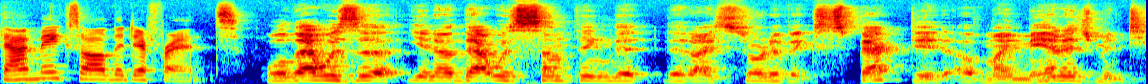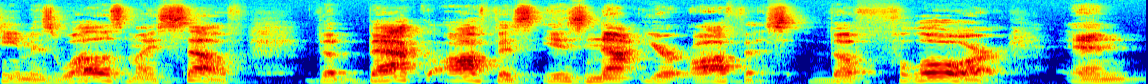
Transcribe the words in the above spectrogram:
That makes all the difference. Well, that was a you know that was something that that I sort of expected of my management team as well as myself. The back office is not your office. The floor and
